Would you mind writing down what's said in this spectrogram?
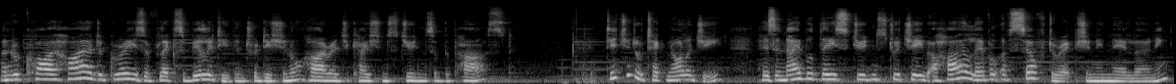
and require higher degrees of flexibility than traditional higher education students of the past. Digital technology has enabled these students to achieve a higher level of self direction in their learning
